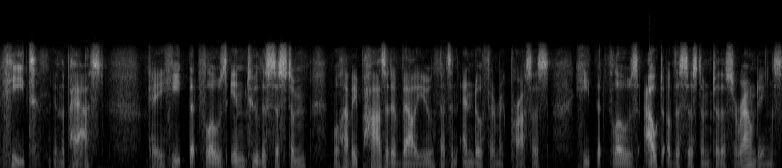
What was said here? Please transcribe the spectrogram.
heat in the past. Okay, heat that flows into the system will have a positive value. That's an endothermic process. Heat that flows out of the system to the surroundings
